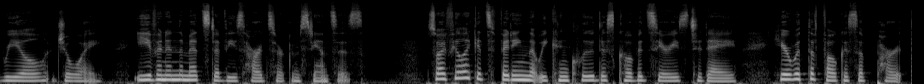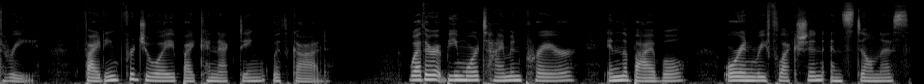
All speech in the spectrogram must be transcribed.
real joy, even in the midst of these hard circumstances. So I feel like it's fitting that we conclude this COVID series today here with the focus of part three fighting for joy by connecting with God. Whether it be more time in prayer, in the Bible, or in reflection and stillness,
